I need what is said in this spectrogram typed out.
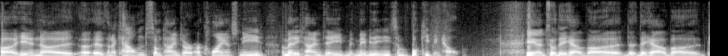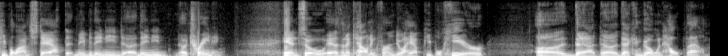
Uh, in uh, uh, as an accountant, sometimes our, our clients need. many times they maybe they need some bookkeeping help. And so they have uh, they have uh, people on staff that maybe they need uh, they need training. And so, as an accounting firm, do I have people here that that can go and help them?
